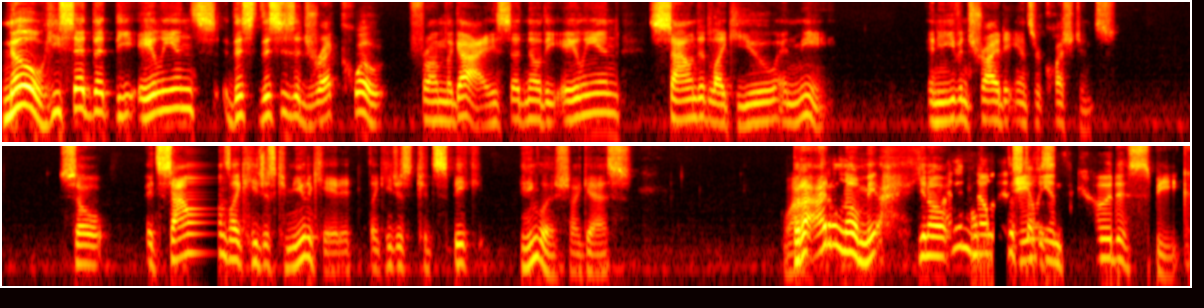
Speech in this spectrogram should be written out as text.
no, he said that the aliens. This this is a direct quote from the guy. He said, "No, the alien sounded like you and me," and he even tried to answer questions. So it sounds like he just communicated, like he just could speak English, I guess. Wow. But I, I, don't know. Me, you know, I didn't know that aliens is... could speak.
